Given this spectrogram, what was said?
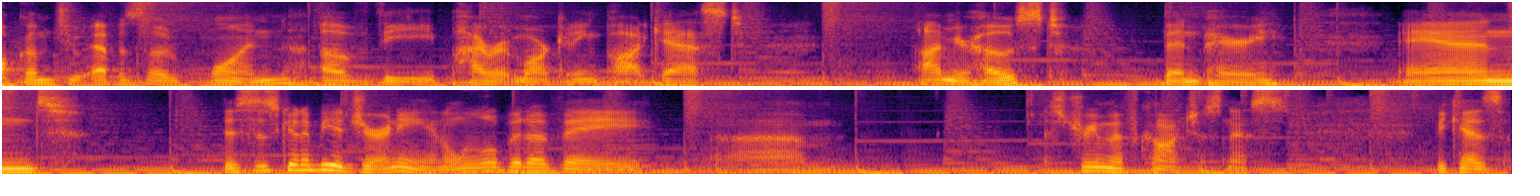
welcome to episode one of the Pirate Marketing Podcast. I'm your host, Ben Perry, and this is going to be a journey and a little bit of a, um, a stream of consciousness because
